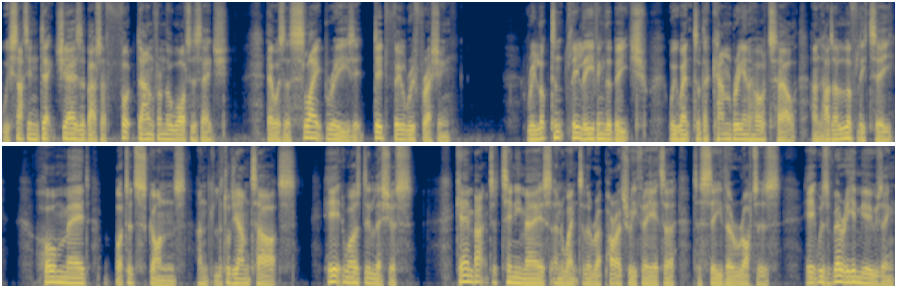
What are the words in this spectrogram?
We sat in deck chairs about a foot down from the water's edge. There was a slight breeze. It did feel refreshing. Reluctantly leaving the beach, we went to the Cambrian Hotel and had a lovely tea, homemade buttered scones and little jam tarts. It was delicious. Came back to Tinny Mays and went to the Repertory Theatre to see the Rotters. It was very amusing.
